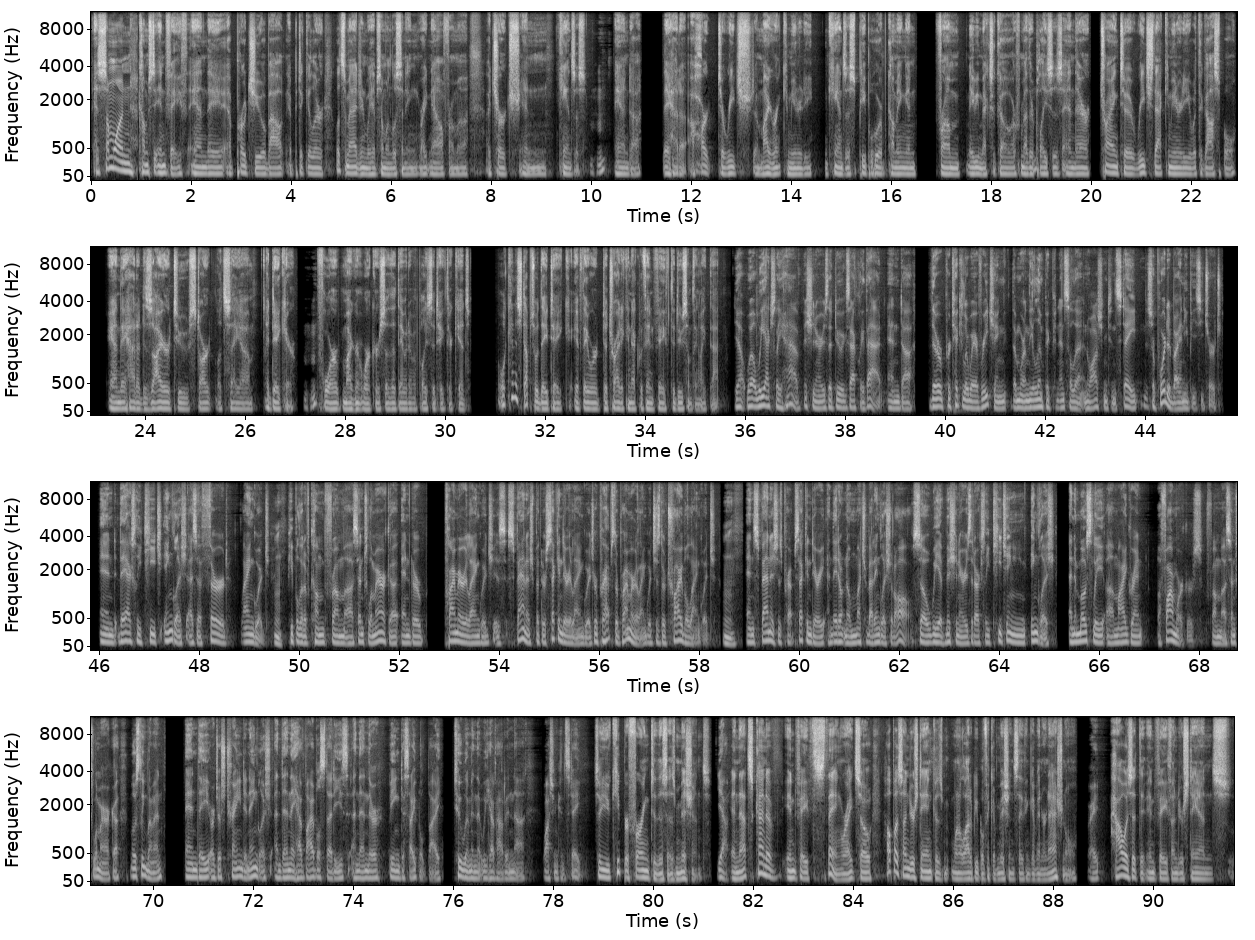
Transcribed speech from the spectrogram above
as someone comes to in faith and they approach you about a particular let's imagine we have someone listening right now from a, a church in kansas mm-hmm. and uh, they had a, a, heart to reach a migrant community in kansas people who are coming in from maybe mexico or from other mm-hmm. places and they're trying to reach that community with the gospel and they had a desire to start let's say um, a daycare mm-hmm. for migrant workers so that they would have a place to take their kids. What kind of steps would they take if they were to try to connect within faith to do something like that? Yeah, well, we actually have missionaries that do exactly that. And uh, their particular way of reaching them were in the Olympic Peninsula in Washington state, supported by an EPC church. And they actually teach English as a third language. Mm. People that have come from uh, Central America and they're primary language is Spanish, but their secondary language, or perhaps their primary language, is their tribal language. Mm. And Spanish is perhaps secondary, and they don't know much about English at all. So we have missionaries that are actually teaching English, and they're mostly uh, migrant uh, farm workers from uh, Central America, mostly women. And they are just trained in English, and then they have Bible studies, and then they're being discipled by two women that we have out in uh, Washington State. So you keep referring to this as missions. Yeah. And that's kind of in faith's thing, right? So help us understand because when a lot of people think of missions, they think of international. Right. How is it that in faith understands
